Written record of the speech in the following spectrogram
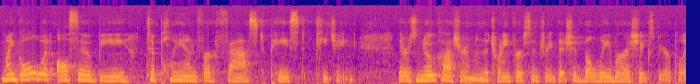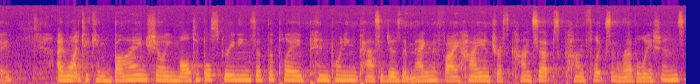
My goal would also be to plan for fast paced teaching. There's no classroom in the 21st century that should belabor a Shakespeare play. I'd want to combine showing multiple screenings of the play, pinpointing passages that magnify high interest concepts, conflicts, and revelations,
